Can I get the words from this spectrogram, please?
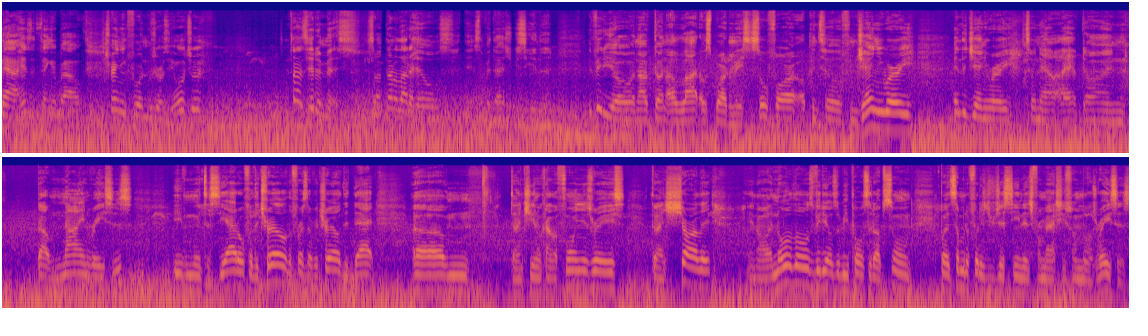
Now, here's the thing about training for New Jersey Ultra. Sometimes hit or miss. So I've done a lot of hills and stuff like that, as you can see in the, the video, and I've done a lot of Spartan races so far up until from January into January till now. I have done about nine races. Even went to Seattle for the trail, the first ever trail. Did that. Um, done Chino, California's race. Done Charlotte. You know, and all those videos will be posted up soon. But some of the footage you've just seen is from actually some of those races.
